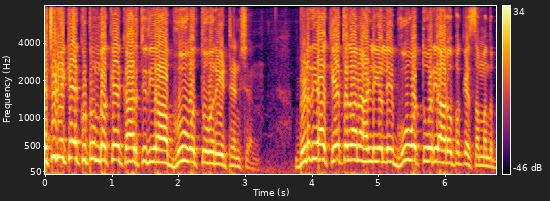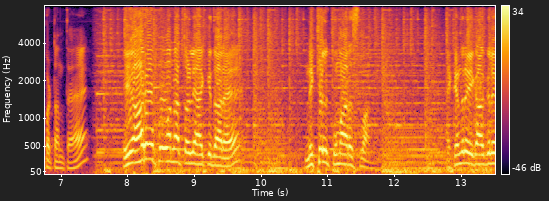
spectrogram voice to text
ಎಚ್ಡಿಕೆ ಕುಟುಂಬಕ್ಕೆ ಕಾಡ್ತಿದೆಯಾ ಭೂ ಒತ್ತುವರಿ ಟೆನ್ಷನ್. ಬಿಡದಿಯ ಕೇತಗಾನಹಳ್ಳಿಯಲ್ಲಿ ಭೂ ಒತ್ತುವರಿ ಆರೋಪಕ್ಕೆ ಸಂಬಂಧಪಟ್ಟಂತೆ ಈ ಆರೋಪವನ್ನ ತಳ್ಳಿ ಹಾಕಿದ್ದಾರೆ ನಿಖಿಲ್ ಕುಮಾರಸ್ವಾಮಿ. ಯಾಕೆಂದ್ರೆ ಈಗಾಗಲೇ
